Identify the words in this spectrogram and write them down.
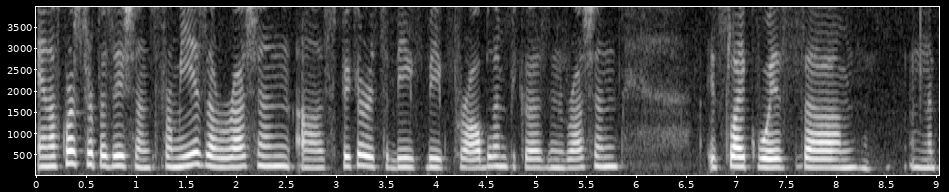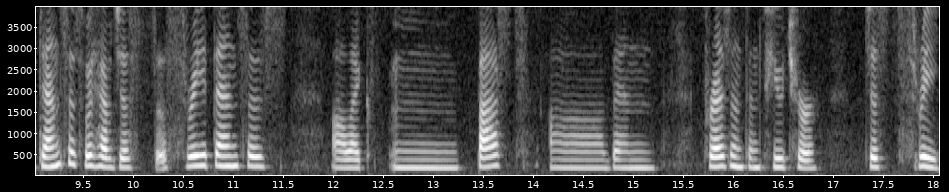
and of course, prepositions. For me, as a Russian uh, speaker, it's a big, big problem because in Russian, it's like with um, tenses, we have just uh, three tenses, uh, like um, past, uh, then present, and future, just three.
